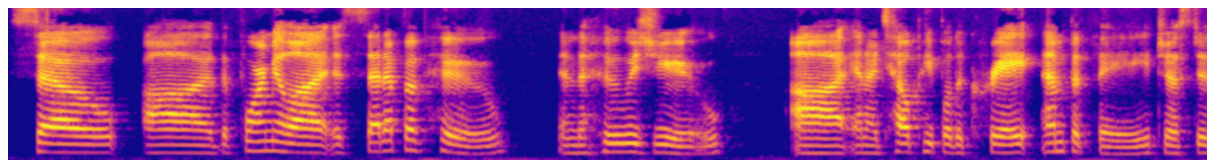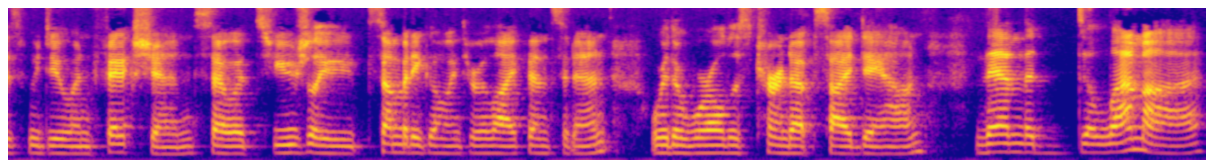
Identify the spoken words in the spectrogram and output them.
So uh, the formula is set up of who, and the who is you. Uh, and I tell people to create empathy just as we do in fiction. So it's usually somebody going through a life incident where the world is turned upside down. Then the dilemma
